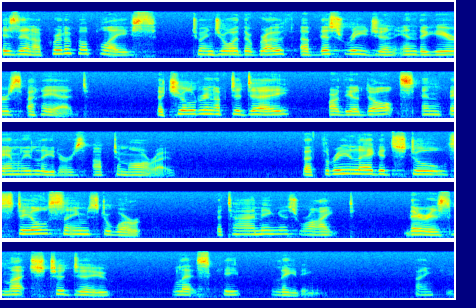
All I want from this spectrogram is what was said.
is in a critical place to enjoy the growth of this region in the years ahead. The children of today are the adults and family leaders of tomorrow. The three legged stool still seems to work. The timing is right. There is much to do. Let's keep leading. Thank you.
